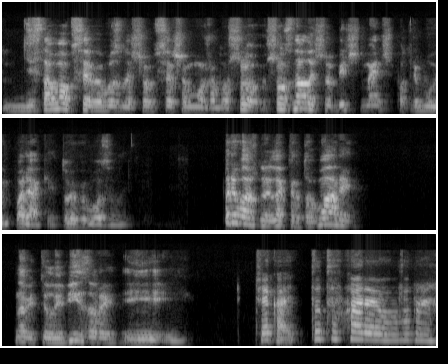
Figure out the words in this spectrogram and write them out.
діставав, все вивозили, що все, що можна було. Що, що знали, що більш-менш потребують поляки, то й вивозили. Переважно електротовари, навіть телевізори і. Чекай, тут в Харкові,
